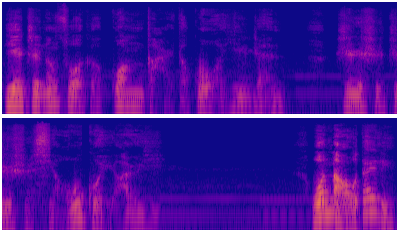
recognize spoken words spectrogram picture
也只能做个光杆的过阴人，知识知识小鬼而已。我脑袋里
